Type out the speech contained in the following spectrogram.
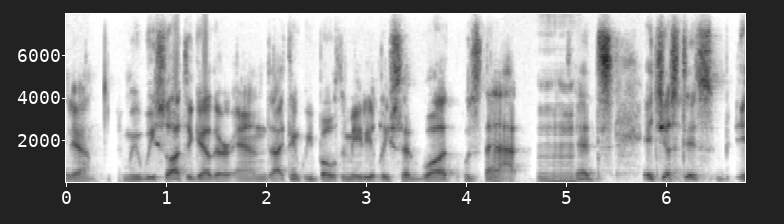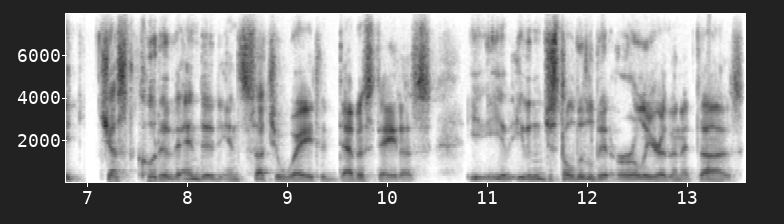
Yeah, I mean, we saw it together, and I think we both immediately said, "What was that?" Mm-hmm. It's it just is. It just could have ended in such a way to devastate us, e- even just a little bit earlier than it does.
